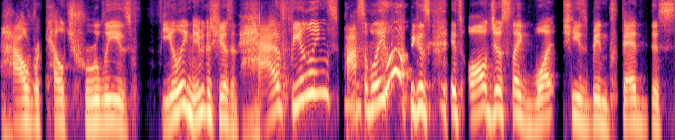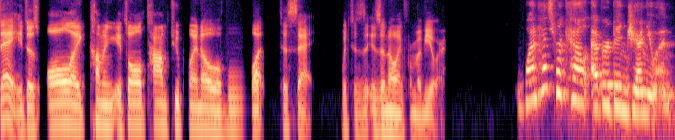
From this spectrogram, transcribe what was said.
how Raquel truly is feeling. Maybe because she doesn't have feelings, mm-hmm. possibly because it's all just like what she's been fed to say. It's just all like coming. It's all Tom 2.0 of what to say, which is is annoying from a viewer. When has Raquel ever been genuine?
